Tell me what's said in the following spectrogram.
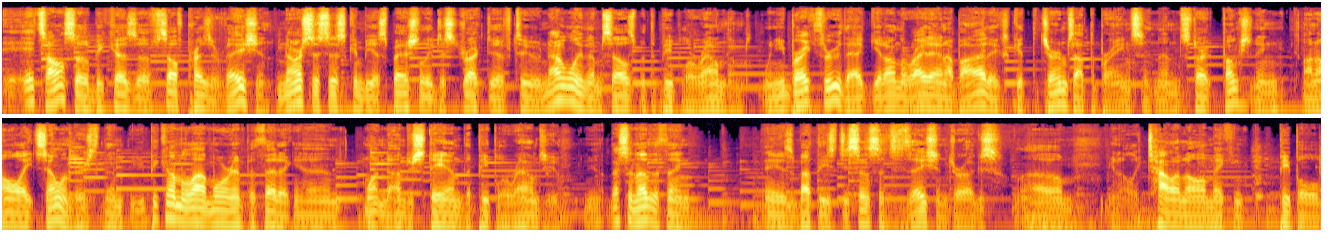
It's also because of self preservation. Narcissists can be especially destructive to not only themselves but the people around them. When you break through that, get on the right antibiotics, get the germs out the brains, and then start functioning on all eight cylinders, then you become a lot more empathetic and wanting to understand the people around you. you know, that's another thing is about these desensitization drugs. Um, you know, like Tylenol making people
